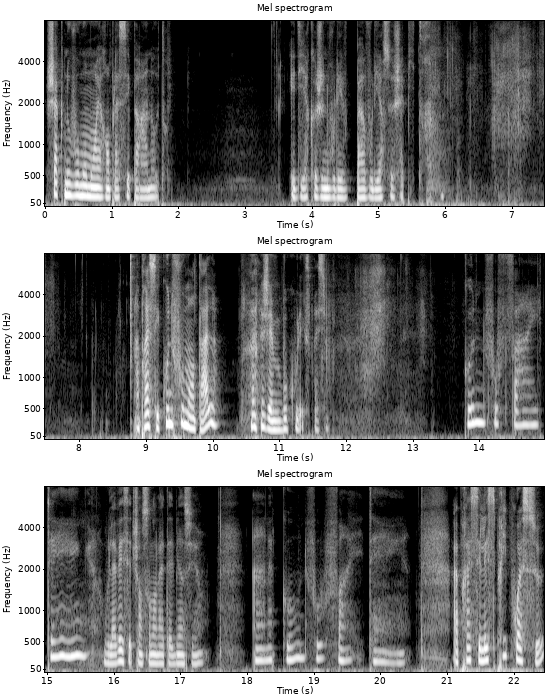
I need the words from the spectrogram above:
Chaque nouveau moment est remplacé par un autre. Et dire que je ne voulais pas vous lire ce chapitre. Après, c'est Kung Fu mental. J'aime beaucoup l'expression. Kung Fu Fighting. Vous l'avez cette chanson dans la tête, bien sûr. Kung Fu Fighting. Après, c'est l'esprit poisseux.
